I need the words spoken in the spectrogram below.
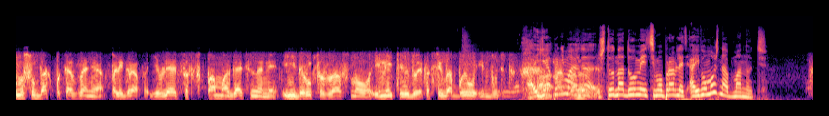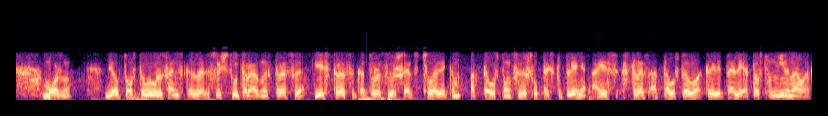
на судах показания полиграфа являются вспомогательными и не берутся за основу. Имейте в виду, это всегда было и будет. Я а, понимаю, да, что надо уметь им управлять. А его можно обмануть? Можно. Дело в том, что вы уже сами сказали, существуют разные стрессы. Есть стрессы, которые совершаются человеком от того, что он совершил преступление, а есть стресс от того, что его оклеветали, от того, что он не виноват.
